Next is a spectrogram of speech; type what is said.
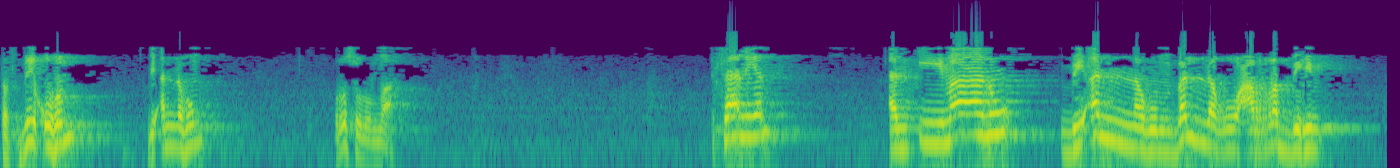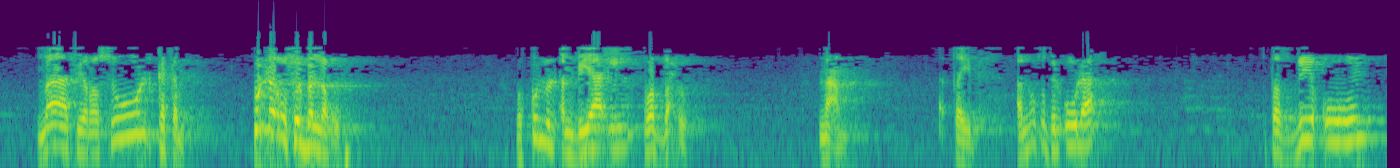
تصديقهم بأنهم رسل الله. ثانيا الإيمان بأنهم بلغوا عن ربهم ما في رسول كتب كل الرسل بلغوا. وكل الأنبياء وضحوا. نعم. طيب النقطة الأولى تصديقهم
